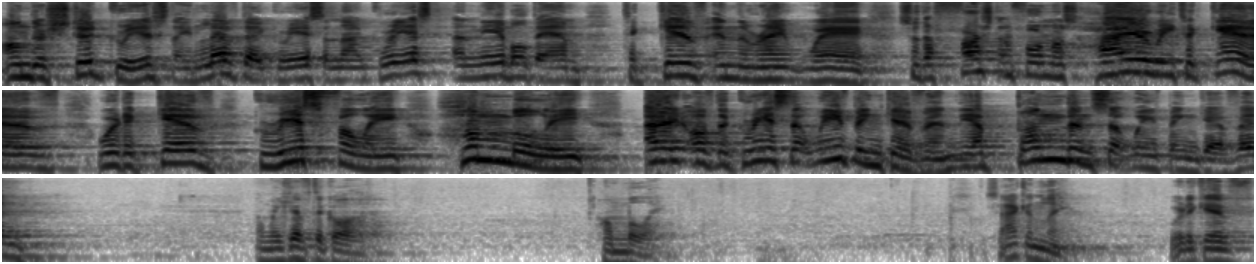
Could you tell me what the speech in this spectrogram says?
understood grace, they lived out grace, and that grace enabled them to give in the right way. So, the first and foremost, how are we to give? We're to give gracefully, humbly, out of the grace that we've been given, the abundance that we've been given. And we give to God humbly. Secondly, we're to give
